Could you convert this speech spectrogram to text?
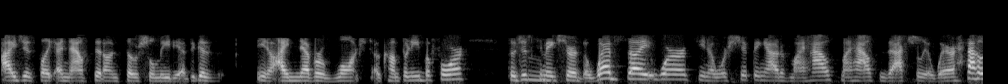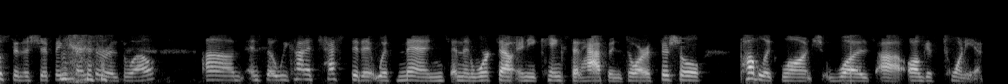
I just like announced it on social media because you know I never launched a company before. So just mm. to hmm. make sure the website worked, you know, we're shipping out of my house. My house is actually a warehouse and a shipping center as well. Um, and so we kind of tested it with men's and then worked out any kinks that happened. So our official public launch was uh, August 20th.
